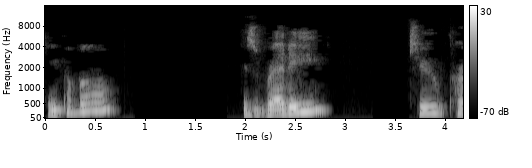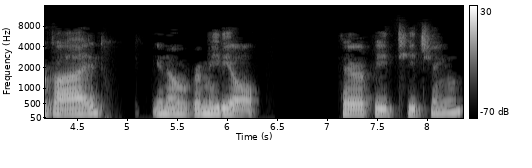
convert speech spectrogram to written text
capable is ready to provide you know remedial therapy teaching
